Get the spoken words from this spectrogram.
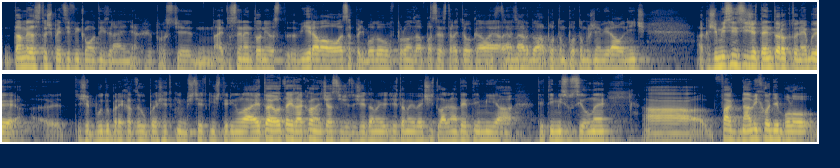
tam je zase to špecifikum o tých zraneniach, že proste aj to San Antonio vyhrávalo 5 bodov v prvom zápase a stratil Kawhi Leonardo a potom, potom už nevyhralo nič. Akože myslím si, že tento rok to nebude, že budú prechádzať úplne všetkým, všetkým 4-0 a je to aj o tej základnej časti, že, že, tam je, že tam je väčší tlak na tie týmy a tie týmy sú silné. A fakt na východe bolo,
